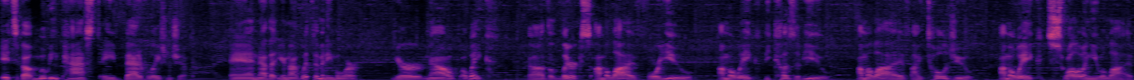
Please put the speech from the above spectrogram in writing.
it's about moving past a bad relationship. And now that you're not with them anymore, you're now awake. Uh, the lyrics I'm alive for you, I'm awake because of you, I'm alive, I told you, I'm awake, swallowing you alive.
